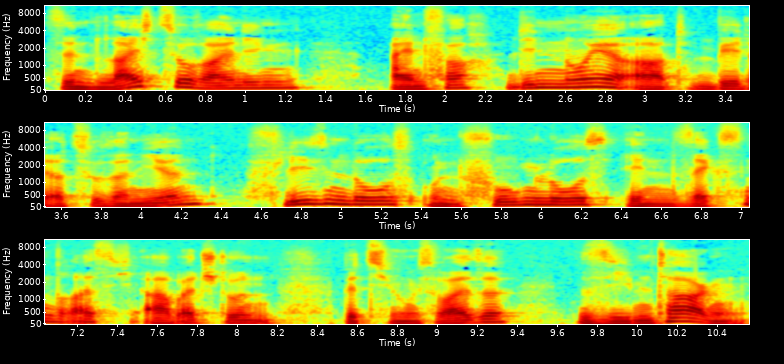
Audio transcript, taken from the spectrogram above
sind leicht zu reinigen, einfach die neue Art Bäder zu sanieren, fliesenlos und fugenlos in 36 Arbeitsstunden bzw. 7 Tagen.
